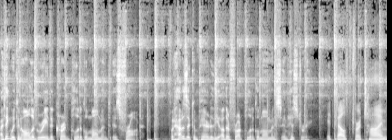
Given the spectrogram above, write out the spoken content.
I think we can all agree the current political moment is fraught. But how does it compare to the other fraught political moments in history? It felt for a time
